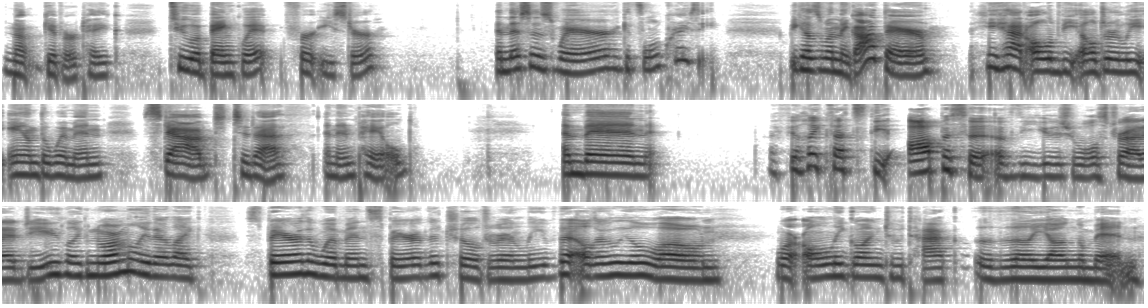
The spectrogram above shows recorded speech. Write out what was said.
not give or take, to a banquet for Easter. And this is where it gets a little crazy. Because when they got there, he had all of the elderly and the women stabbed to death and impaled. And then I feel like that's the opposite of the usual strategy. Like, normally they're like, spare the women, spare the children, leave the elderly alone. We're only going to attack the young men.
